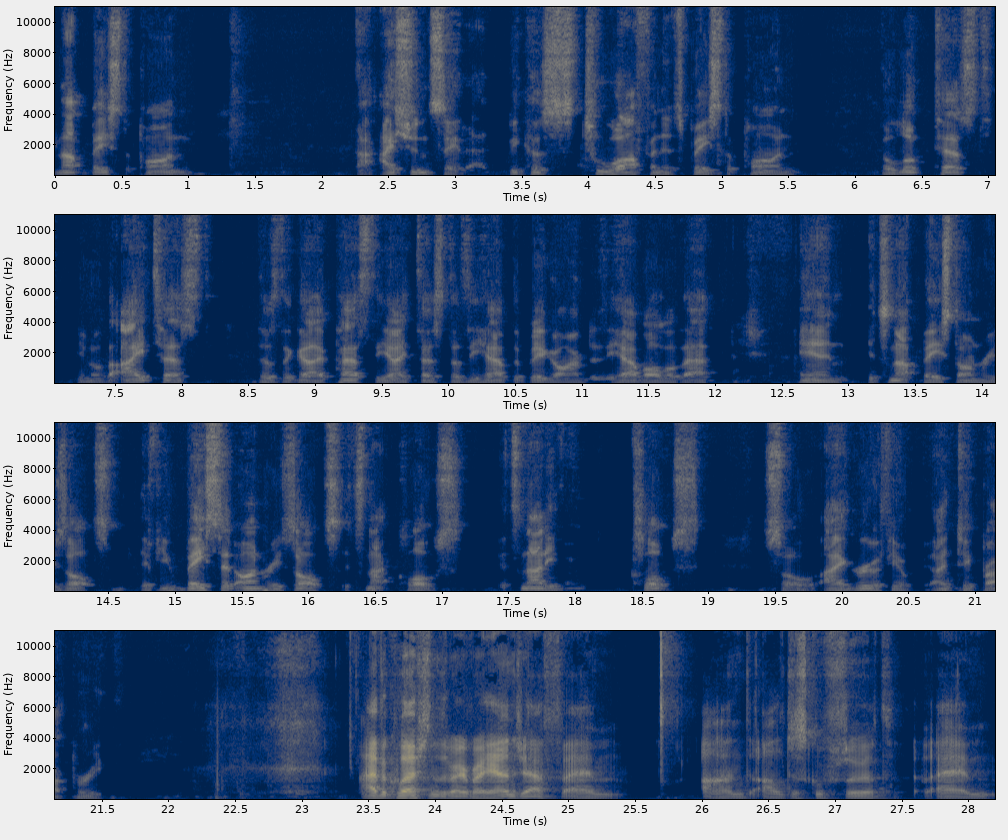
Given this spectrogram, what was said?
not based upon. I shouldn't say that because too often it's based upon the look test, you know, the eye test. Does the guy pass the eye test? Does he have the big arm? Does he have all of that? And it's not based on results. If you base it on results, it's not close. It's not even close. So I agree with you. I'd take Brock Purdy. I have a question at the very, very end, Jeff, um, and I'll just go through it. Um,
